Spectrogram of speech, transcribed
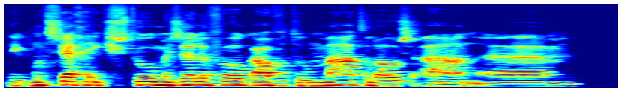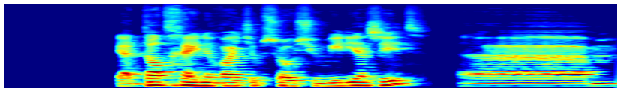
ik moet zeggen, ik stoor mezelf ook af en toe mateloos aan ehm, ja, datgene wat je op social media ziet. Ehm,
